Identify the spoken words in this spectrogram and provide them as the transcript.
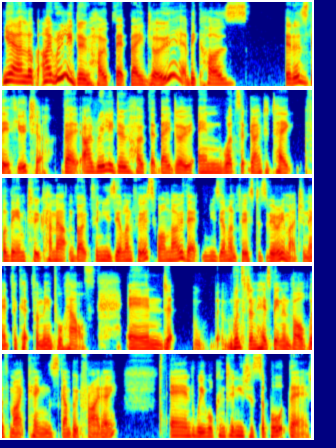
Yeah look i really do hope that they do because it is their future. They i really do hope that they do. And what's it going to take for them to come out and vote for new zealand first? Well know that new zealand first is very much an advocate for mental health. And Winston has been involved with Mike King's Gumboot Friday, and we will continue to support that.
